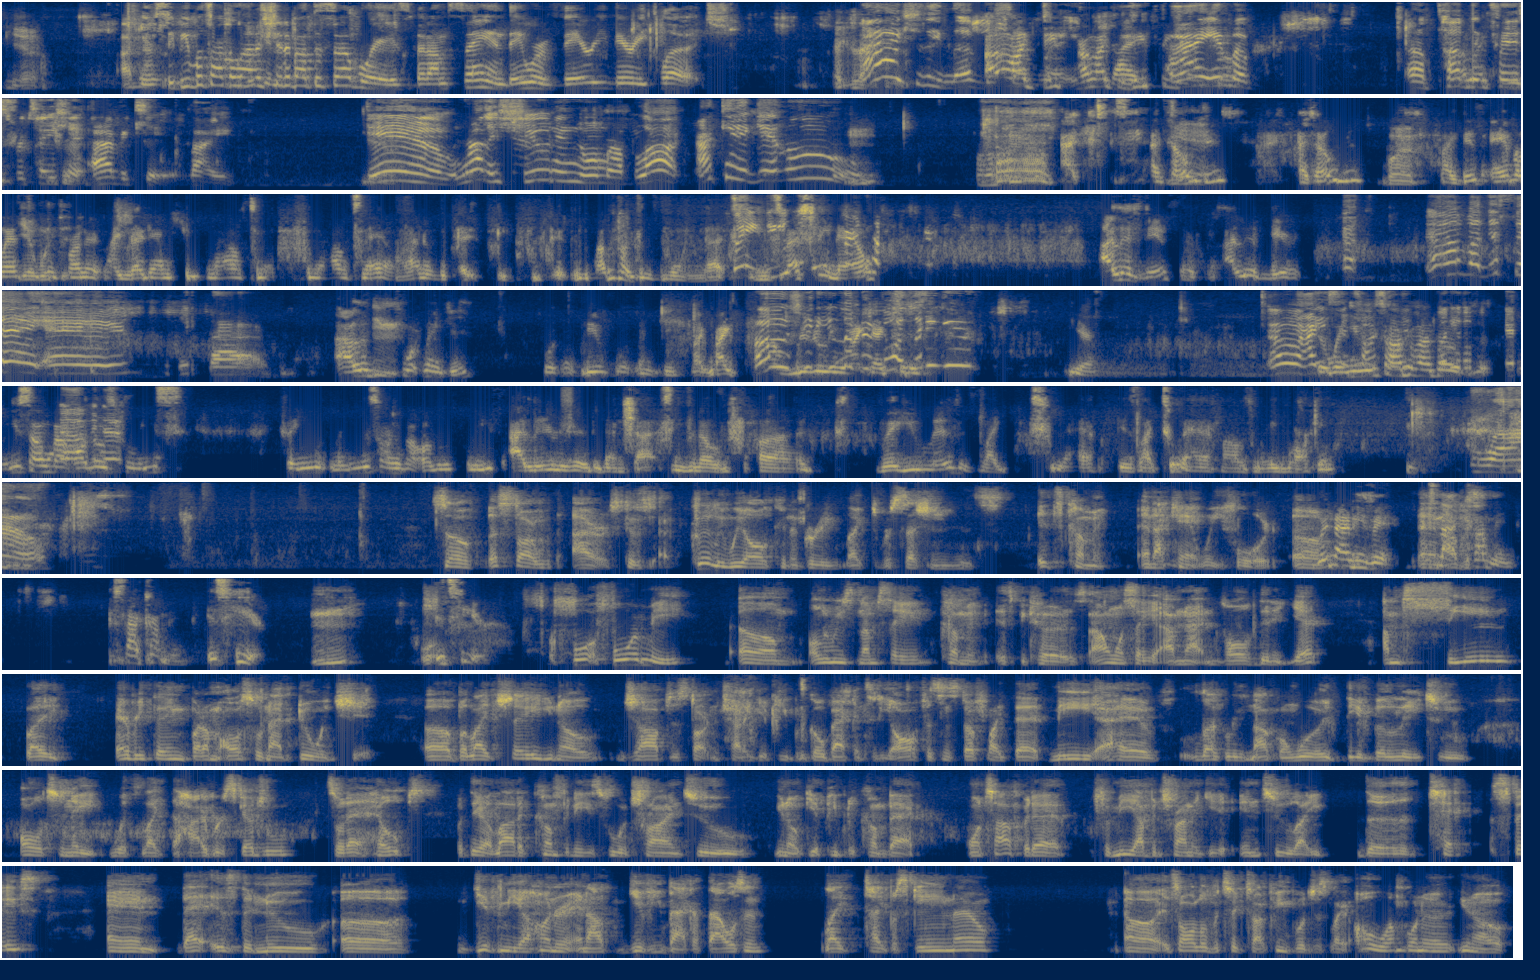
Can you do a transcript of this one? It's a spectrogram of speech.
Yeah. I just, see people talk a lot of shit about the subways, but I'm saying they were very, very clutch. Exactly. I actually love the I subway. Like, I like, like I am a a public like transportation advocate. Like, damn, not a shooting on my block. I can't get home. Mm-hmm. I, I told yeah. you. I told you. But like this ambulance yeah, is in front of like right down the street from the house from the house now. I know the motherfuckers going nuts. Wait, especially now. I live near something. I live near it. Uh, I'm about to say, hey, I live in Fort Lincoln. Fort, near Fort Lincoln. Like right. Oh, shit, you live in Fort Lincoln? Yeah. Oh, I so when you were talking about those, when you talking about all those police, so you, when you were talking about all those police, I literally heard the gunshots. Even though uh, where you live is like two and a half is like two and a half miles away walking. Wow. So let's start with Iris because clearly we all can agree like the recession is it's coming and I can't wait for it. Um, We're not even. It's not coming. It's not coming. It's here. Mm-hmm. Well, it's here. For for me, um, only reason I'm saying coming is because I don't want to say I'm not involved in it yet. I'm seeing like everything, but I'm also not doing shit. Uh, but like Shay, you know, jobs are starting trying to get people to go back into the office and stuff like that. Me, I have luckily, knock on wood, the ability to alternate with like the hybrid schedule, so that helps. But there are a lot of companies who are trying to, you know, get people to come back. On top of that, for me, I've been trying to get into like the tech space and that is the new uh, give me a hundred and I'll give you back a thousand like type of scheme now. Uh, it's all over TikTok. People just like, oh, I'm gonna, you know,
